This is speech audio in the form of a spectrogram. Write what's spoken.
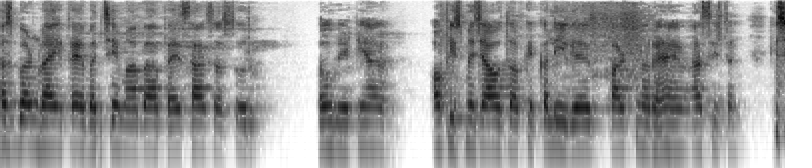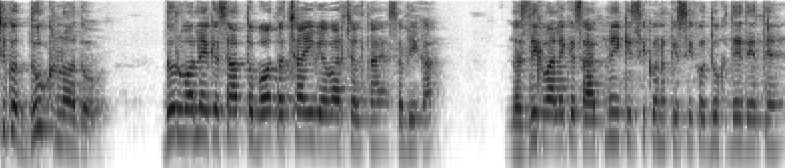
हस्बैंड वाइफ है, बच्चे माँ बाप है, सास, ससुर, बहू, बेटियाँ ऑफ़िस में जाओ तो आपके कलीग है पार्टनर है असिस्टेंट किसी को दुख न दो। दूर वाले के साथ तो बहुत अच्छा ही व्यवहार चलता है सभी का। नज़दीक वाले के साथ में ही किसी को न किसी को दुख दे देते हैं।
